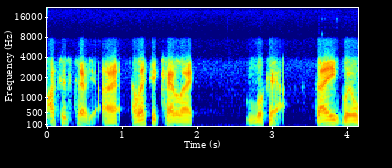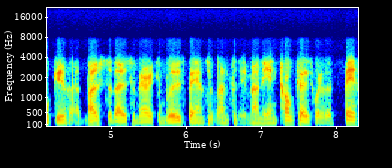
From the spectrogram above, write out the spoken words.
I just tell you, uh, Electric Cadillac, look out. They will give uh, most of those American blues bands a run for their money. And Conco is one of the best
